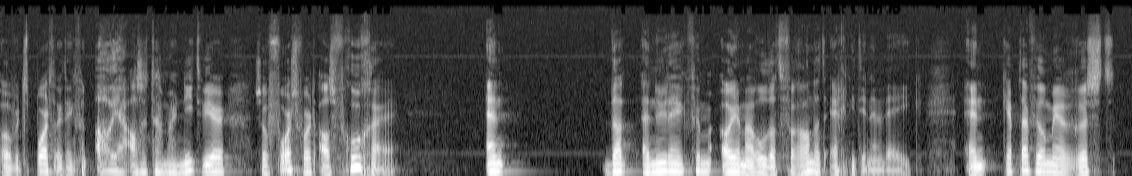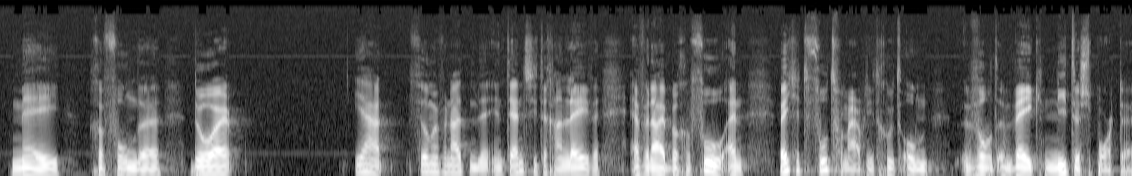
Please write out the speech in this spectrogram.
over het sport. ik denk van, oh ja, als ik dan maar niet weer zo fors word als vroeger. En, dat, en nu denk ik, van, oh ja, maar Roel, dat verandert echt niet in een week. En ik heb daar veel meer rust mee gevonden door ja, veel meer vanuit de intentie te gaan leven en vanuit mijn gevoel. En weet je, het voelt voor mij ook niet goed om bijvoorbeeld een week niet te sporten.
